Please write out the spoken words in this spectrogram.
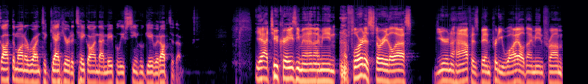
got them on a run to get here to take on that Maple Leafs team who gave it up to them. Yeah, too crazy, man. I mean, Florida's story the last year and a half has been pretty wild. I mean, from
